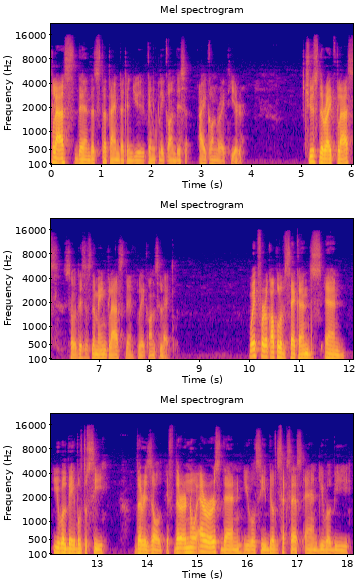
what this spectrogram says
class then that's the time that can, you can click on this icon right here choose the right class. So this is the main class then click on select. Wait for a couple of seconds and you will be able to see the result. If there are no errors then you will see build success and you will be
